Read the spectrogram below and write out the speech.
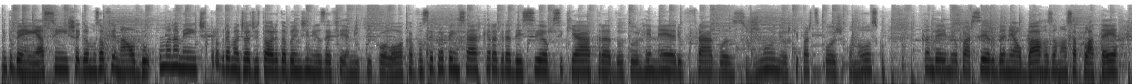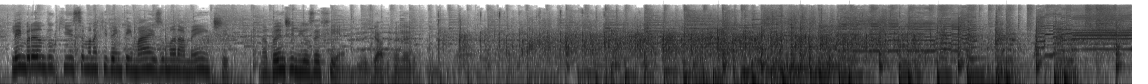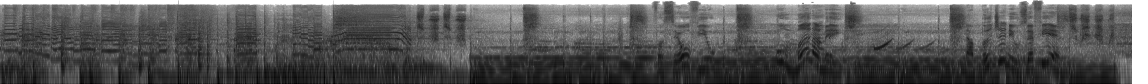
Muito bem, assim chegamos ao final do Humanamente, programa de auditório da Band News FM que coloca você para pensar. Quero agradecer ao psiquiatra Dr. Renério Fraguas Júnior, que participou hoje conosco, também meu parceiro Daniel Barros, a nossa plateia. Lembrando que semana que vem tem mais Humanamente na Band News FM. Obrigado, Renério. Você ouviu Humanamente na Band News FM.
